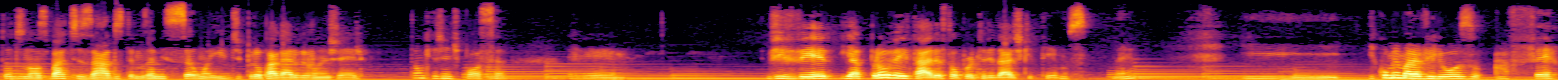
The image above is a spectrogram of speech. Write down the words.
Todos nós batizados temos a missão aí de propagar o evangelho. Então que a gente possa é, viver e aproveitar esta oportunidade que temos, né? E, e como é maravilhoso a fé,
